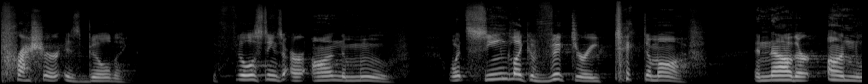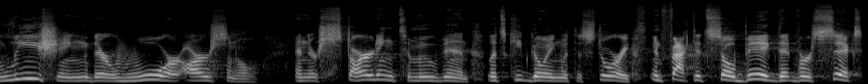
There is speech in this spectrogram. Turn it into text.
pressure is building. The Philistines are on the move. What seemed like a victory ticked them off. And now they're unleashing their war arsenal and they're starting to move in. Let's keep going with the story. In fact, it's so big that verse 6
